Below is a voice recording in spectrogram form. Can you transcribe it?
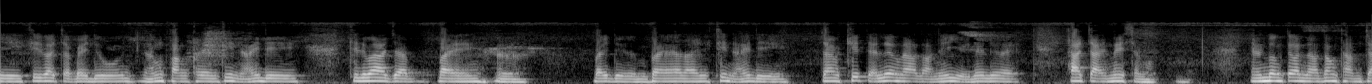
ดี คิดว่าจะไปดูหนังฟังเพลงที่ไหนดี คิดว่าจะไปไปดื่มไปอะไรที่ไหนดี จะคิดแต่เรื่องราวเหล่านี้อยู่เรื่อยๆ ถ้าใจไม่สงบดังนั้นเบื้องต้นเราต้องทำใจ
